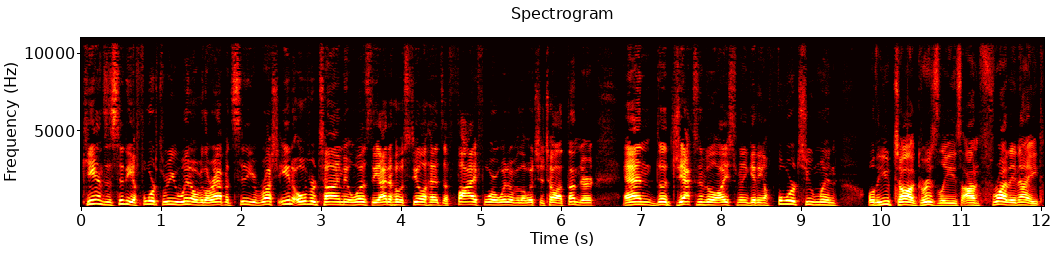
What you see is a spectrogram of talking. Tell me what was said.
Kansas City, a 4 3 win over the Rapid City Rush. In overtime, it was the Idaho Steelheads, a 5 4 win over the Wichita Thunder. And the Jacksonville Icemen getting a 4 2 win over the Utah Grizzlies on Friday night,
